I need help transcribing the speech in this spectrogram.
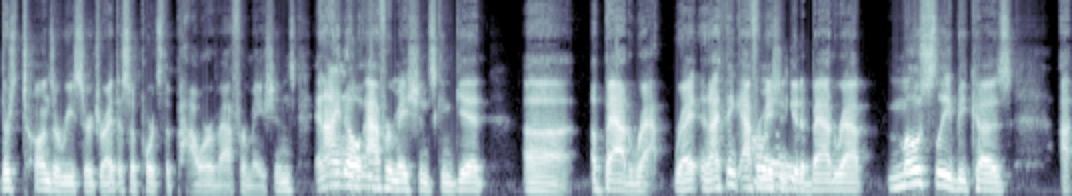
there's tons of research, right, that supports the power of affirmations. And I know affirmations can get uh, a bad rap, right? And I think affirmations oh. get a bad rap mostly because I,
